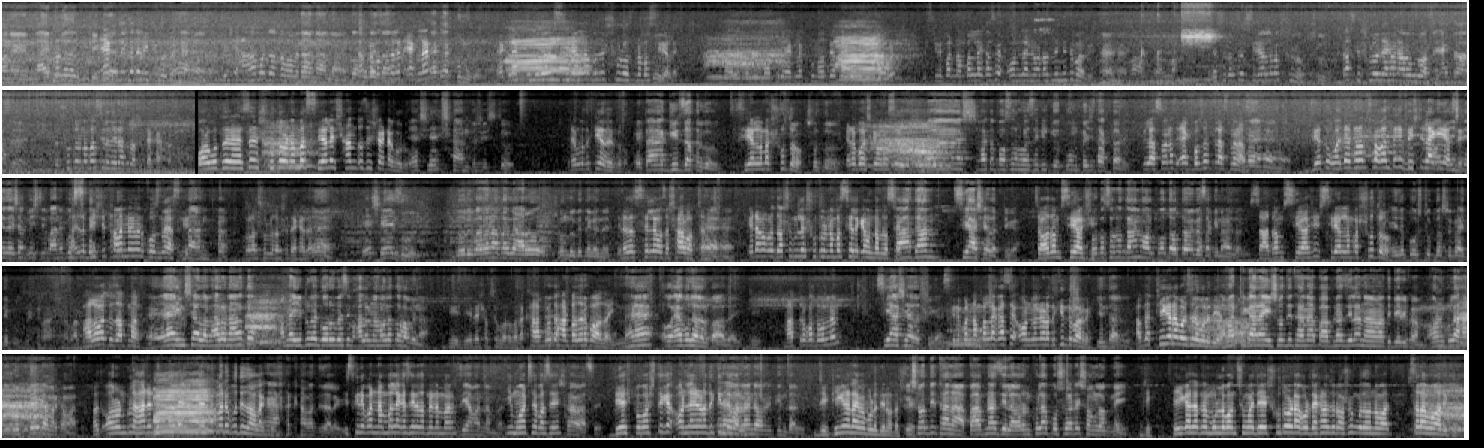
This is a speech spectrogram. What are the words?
মানে নাই বলে ঠিক এক আছে। দুই কথা বিক্রি করবে হ্যাঁ হ্যাঁ হ্যাঁ। বেশি আহামর দর দাম হবে না। না না দর্শক? এক লাখ? এক লাখ পনেরো। এক লাখ পনেরো সিরিয়াল নাম্বার ষোলো নাম্বার সিরিয়ালে মাত্র এক লাখ পনেরো হাজার টাকা স্ক্রিনে পার নাম্বার লেখা আছে অনলাইনে অর্ডার দিয়ে নিতে পারবে। হ্যাঁ হ্যাঁ। এটা হচ্ছে সিরিয়াল নাম্বার ষোলো। শুধু আজকে ষোলো দেখেন আরও গুলো আছে। একটা আছে। সতেরো নাম্বার ছিল যেটা আছে দশ আমরা। পরবর্তীতে আছেন সতেরো নাম্বার সিরিয়ালে শান্ত একটা গরু। সে শান্ত এটা বলতে কি আছে গরু? এটা গিট গরু। সিরিয়াল নাম্বার সতেরো। শুধু এটা বয়স কেমন আছে? বয়স হয়তো বছর হয়েছে কি কি কম বেশি থাকতে পারে। প্লাস মাইনাস এক বছর প্লাস মাইনাস হ্যাঁ হ্যাঁ হ্যাঁ। যেহেতু ওয়েদার খারাপ সকাল থেকে বৃষ্টি লাগেই আছে। বৃষ্টি এসব বৃষ্টি পানি পড়ছে। বৃষ্টি থামার নামে খোঁজ নাই আজকে। না না। গলা দর্শক দেখা যায় হ্যাঁ এ সেই ঝুল। দড়ি বাঁধা না থাকলে আরও দেখা যায়। এটা ছেলে বাচ্চা সার বাচ্চা? হ্যাঁ হ্যাঁ। এটা আমার দর্শক মিলে সতেরো নাম্বার ছেলে কেমন দাম যাচ্ছে? চা দাম ছিয়াশি হাজার টাকা। চা দাম ছিয়াশি। ছোট ছোট দাম অল্প দর দামে বেচা কিনা হয়ে যাবে। চা দাম ছিয়াশি সিরিয়াল নাম্বার সতেরো। এই যে কৌষ্টুক দর্শক ভাই দেখুন। ভালো হয় তো জাতমান? হ্যাঁ ইনশাল্লাহ ভালো না হলে তো আমরা ইউটিউবে গরু বেশি ভালো না হলে তো হবে না। জি জি এটা সবচেয়ে বড় কথা। খারাপ করে তো হাট বাজারে পাওয়া যায়। হ্যাঁ ও অ্যাভেলেবল পাওয়া যায়। জি। মাত্র কত বললেন? ছিয়াশি হাজার টাকা। স্ক্রিনে পর নাম্বার লেখা আছে অনলাইনে অর্ডার কিনতে পারবে? কিনতে পারবে। আপনার ঠিকানা পরিচয় বলে দিয়ে আমার ঠিকানা ঈশ্বরদী থানা পাবনা জেলা নানামাতি ডেয়ারি ফার্ম। অনকুলা হাটে ঢুকতেই আমার খামার। অরণগুলো হাটে ঢুকতে হলে আপনার খামারের উপর দিয়ে যাওয়া লাগবে। হ্যাঁ, খামার দিয়ে লাগবে। স্ক্রিনে পর নাম্বার লেখা আছে এটা আপনার নাম্বার জি আমার নাম্বার ই হোয়াটসঅ্যাপ আছে? সব আছে। দেশ প্রবাস থেকে অনলাইন অর্ডার কিনতে হ্যাঁ, পারবে। অনলাইনে অর্ডার কিনতে পারবে। জি ঠিকানাটা একবার বলে দিন থানা পাবনা জেলা অরণখোলা পশুহাটের সংলগ্নেই। জি ঠিক আছে আপনার মূল্যবান সময় দিয়ে সতেরোটা করে দেখানোর জন্য অসংখ্য ধন্যবাদ। সালামু আলাইকুম।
